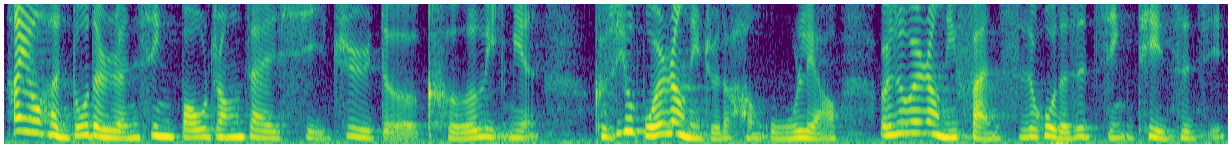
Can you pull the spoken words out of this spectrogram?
它有很多的人性包装在喜剧的壳里面，可是又不会让你觉得很无聊，而是会让你反思或者是警惕自己，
